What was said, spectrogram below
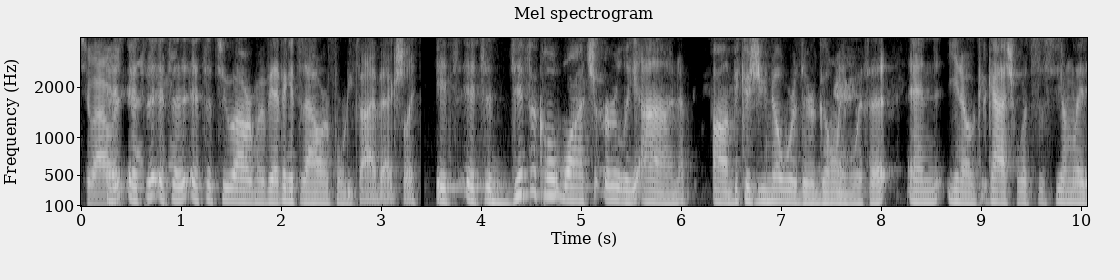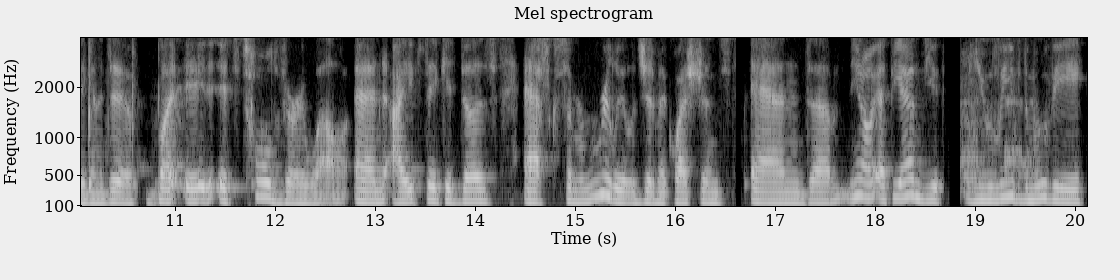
Two hours. it, it's a, it's a it's a two hour movie. I think it's an hour forty five. Actually, it's it's a difficult watch early on um, because you know where they're going with it, and you know, gosh, what's this young lady going to do? But it, it's told very well, and I think it does ask some really legitimate questions. And um, you know, at the end, you you leave the movie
